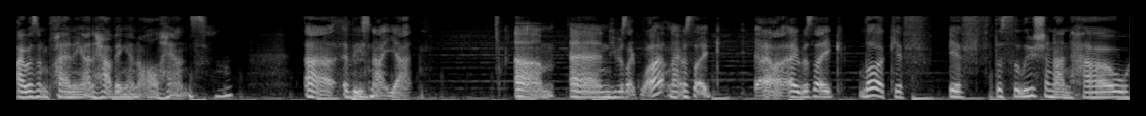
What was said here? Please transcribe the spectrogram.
I wasn't planning on having an all hands, uh, at least not yet." Um, and he was like, "What?" And I was like, "I was like, look, if if the solution on how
